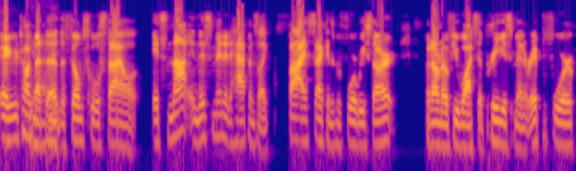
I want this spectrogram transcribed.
uh, you're talking about the, I- the film school style. It's not in this minute. It happens like five seconds before we start. But I don't know if you watched the previous minute, right before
